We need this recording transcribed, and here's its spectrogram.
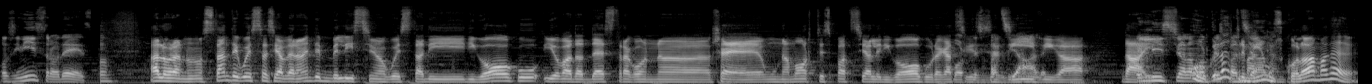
o sinistra o destra. Allora, nonostante questa sia veramente bellissima, questa di, di Goku, io vado a destra con, uh, cioè, una morte spaziale di Goku, ragazzi, morte che spaziale. si sacrifica. Dai. Bellissima la oh, morte spaziale. è minuscola, ma che è?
